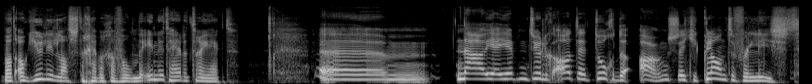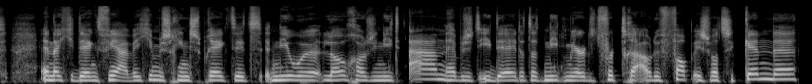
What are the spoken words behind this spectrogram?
wat ook jullie lastig hebben gevonden in dit hele traject. Um, nou ja, je hebt natuurlijk altijd toch de angst dat je klanten verliest. En dat je denkt van ja, weet je, misschien spreekt dit nieuwe logo ze niet aan. Hebben ze het idee dat dat niet meer het vertrouwde FAP is wat ze kenden.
